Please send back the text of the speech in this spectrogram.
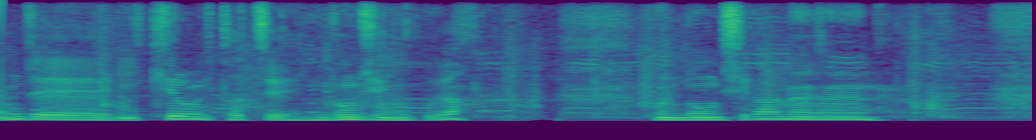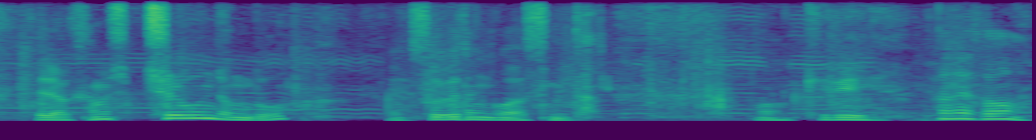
현재 2km째 운동 중이고요. 운동 시간은 대략 37분 정도 네, 소요된 것 같습니다. 어, 길이 편해서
